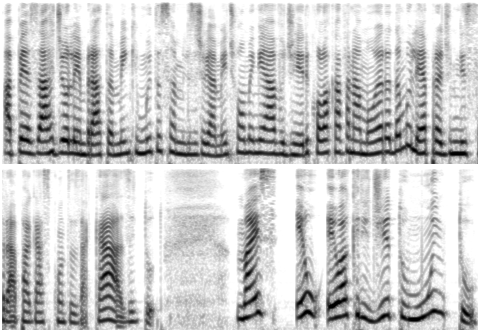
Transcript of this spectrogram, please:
Apesar de eu lembrar também que muitas famílias antigamente o homem ganhava o dinheiro e colocava na mão era da mulher para administrar, pagar as contas da casa e tudo. Mas eu, eu acredito muito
